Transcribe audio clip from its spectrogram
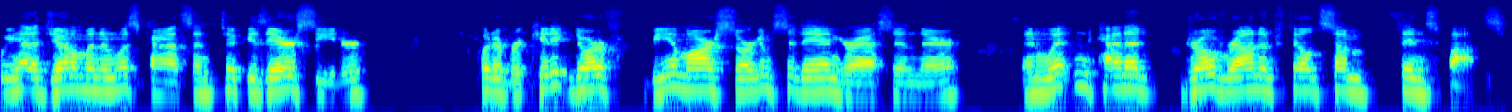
We had a gentleman in Wisconsin took his air seeder, put a Brachytic dwarf BMR sorghum Sudan grass in there, and went and kind of drove around and filled some thin spots,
